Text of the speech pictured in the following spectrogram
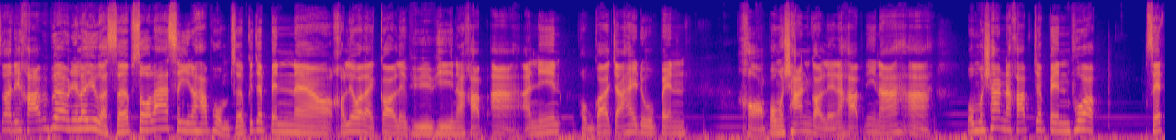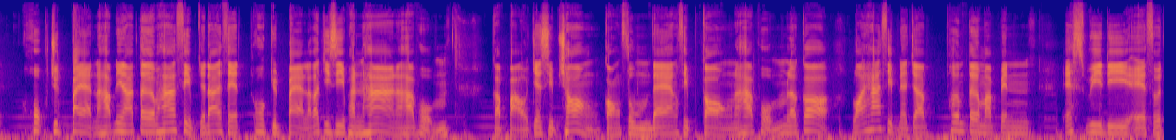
สวัสดีครับเพื่อนๆวันนี้เราอยู่กับเซิร์ฟโซล่าซีนะครับผมเซิร์ฟก็จะเป็นแนวเขาเรียกว่าอะไรก็เลย PVP นะครับอ่าอันนี้ผมก็จะให้ดูเป็นของโปรโมชั่นก่อนเลยนะครับนี่นะอ่าโปรโมชั่นนะครับจะเป็นพวกเซต6.8 นะครับนี่นะเติม 50 จะได้เซต6.8 แล้วก็ GC 1,500นะครับผมกระเป๋า 70 ช่องกล่องสุ่มแดง 10 กล่องนะครับผมแล้วก็ 150เนี่ยจะเพิ่มเติมมาเป็น SVD ASUS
